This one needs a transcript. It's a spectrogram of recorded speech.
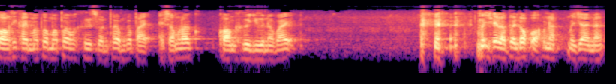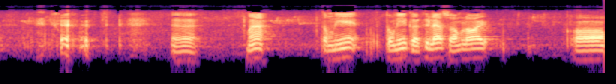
กองที่ใครมาเพิ่มมาเพิ่มก็คือส่วนเพิ่มเข้าไปไอ้สองร้อยกองคือยืนเอาไว้ ไม่ใช่เราไปลบออกนะ ไม่ใช่นะ เออ มา ตรงนี้ ตรงนี้เกิดขึ้นแล้วสองร้อยกอง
